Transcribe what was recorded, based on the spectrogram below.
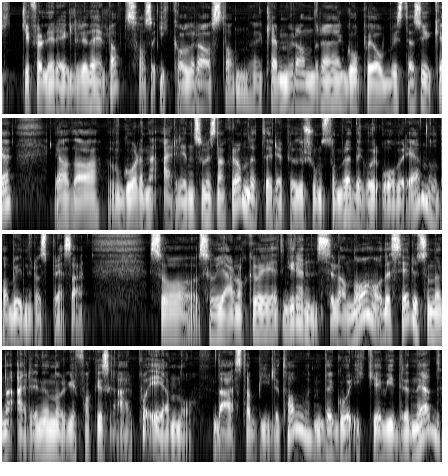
ikke følger regler i det hele tatt, altså ikke holder avstand, klemmer hverandre, går på jobb hvis de er syke, ja da går denne R-en som vi snakker om, dette reproduksjonsnummeret, det går over én, og da begynner det å spre seg. Så, så, vi er nok i et grenseland nå, og det ser ut som denne R-en i Norge faktisk er på én nå. Det er stabile tall, det går ikke videre ned.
